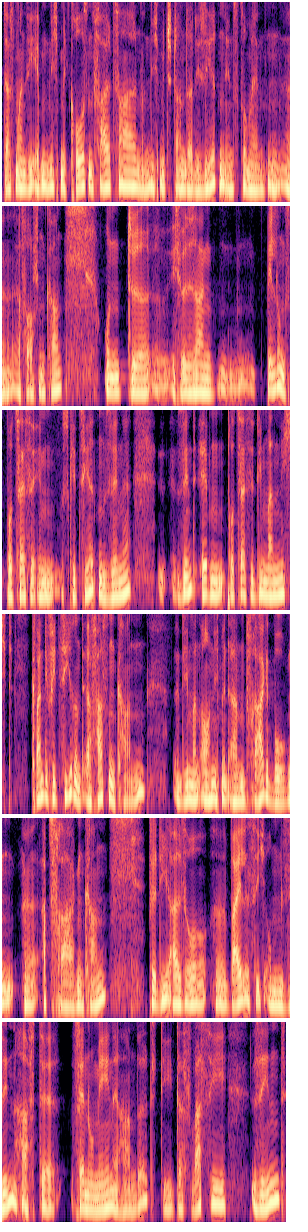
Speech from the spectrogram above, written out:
dass man sie eben nicht mit großen Fallzahlen und nicht mit standardisierten Instrumenten erforschen kann. Und ich würde sagen, Bildungsprozesse im skizzierten Sinne sind eben Prozesse, die man nicht quantifizierend erfassen kann, die man auch nicht mit einem Fragebogen äh, abfragen kann, für die also, äh, weil es sich um sinnhafte Phänomene handelt, die das, was sie sind,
